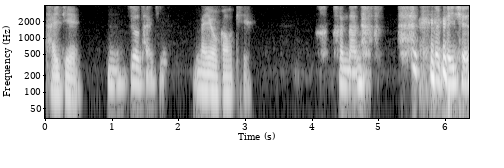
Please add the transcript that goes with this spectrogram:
台铁嗯，只有台铁，没有高铁。很难会赔钱。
